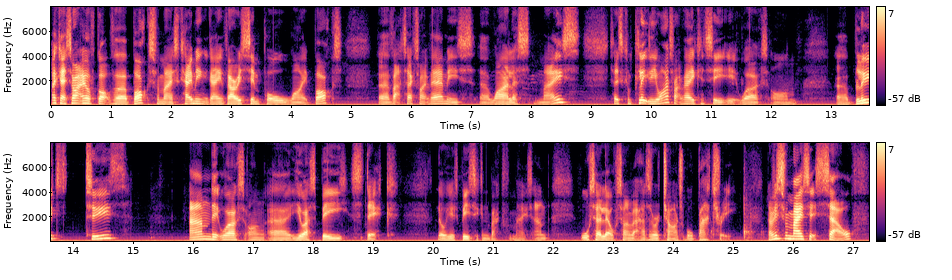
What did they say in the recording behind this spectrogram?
Okay, so I've got the box for mouse gaming. Again, very simple white box. Uh, that text right there means uh, wireless mouse. So it's completely white. Right there you can see it works on uh, Bluetooth and it works on a USB stick. Little USB stick in the back of the mouse. And also a little sign that has a rechargeable battery. Now this is the mouse itself,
